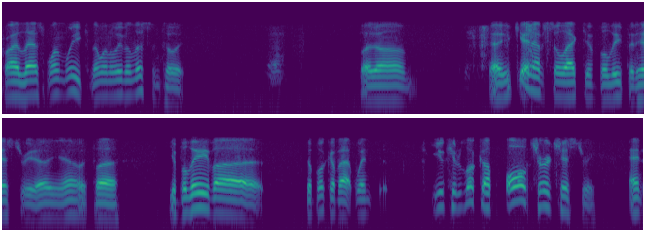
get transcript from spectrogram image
Probably last one week. No one will even listen to it. But um yeah, you can't have selective belief in history though, you know, if uh you believe uh the book about when you can look up all church history and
